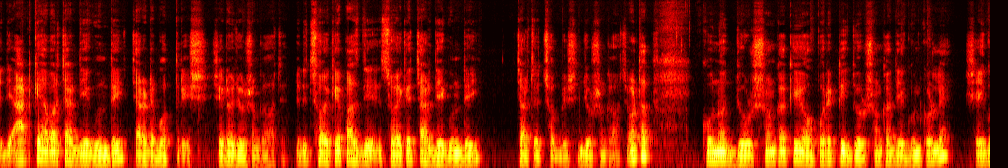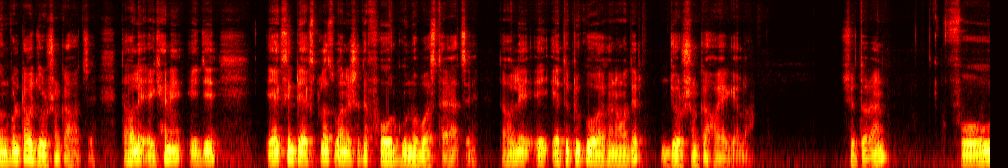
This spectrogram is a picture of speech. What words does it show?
যদি আটকে আবার চার দিয়ে গুণ দিই, চার আটে বত্রিশ, সেটাও জোড় সংখ্যা হচ্ছে। যদি ছয়কে পাঁচ দিয়ে, ছয়কে চার দিয়ে গুণ দিই, চার চার ছব্বিশ, জোড় সংখ্যা হচ্ছে। অর্থাৎ কোনো জোড় সংখ্যাকে অপর একটি জোড় সংখ্যা দিয়ে গুণ করলে সেই গুণফলটাও জোড় সংখ্যা হচ্ছে। তাহলে এখানে এই যে এক্স ইন্টু এক্স প্লাস ওয়ানের সাথে ফোর গুণ অবস্থায় আছে তাহলে এই এতটুকু এখন আমাদের জোর সংখ্যা হয়ে গেল। সুতরাং four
